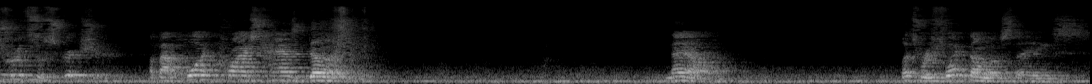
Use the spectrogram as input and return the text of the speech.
truths of Scripture about what Christ has done. Now, let's reflect on those things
